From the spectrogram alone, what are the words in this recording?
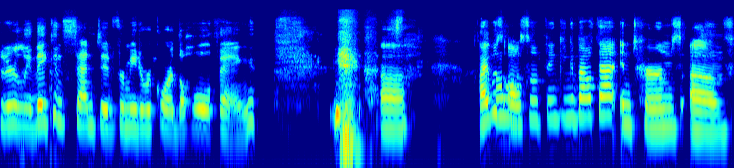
literally they consented for me to record the whole thing. Yes. Uh, I was oh. also thinking about that in terms of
